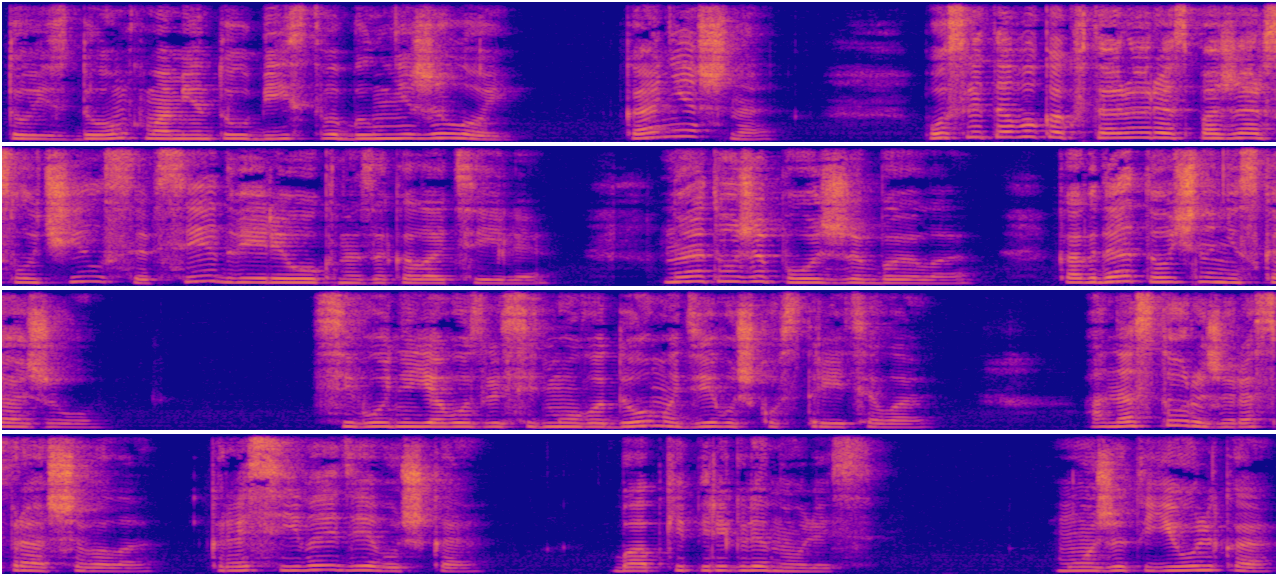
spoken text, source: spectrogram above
То есть дом к моменту убийства был нежилой? Конечно. После того, как второй раз пожар случился, все двери и окна заколотили. Но это уже позже было. Когда точно не скажу. Сегодня я возле седьмого дома девушку встретила. Она сторожа расспрашивала. Красивая девушка. Бабки переглянулись. «Может, Юлька?»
